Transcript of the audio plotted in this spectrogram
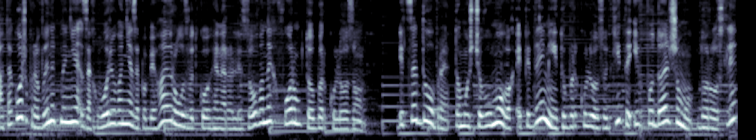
а також при виникненні захворювання запобігає розвитку генералізованих форм туберкульозу. І це добре, тому що в умовах епідемії туберкульозу діти і в подальшому дорослі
